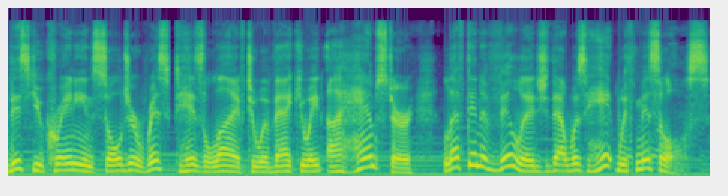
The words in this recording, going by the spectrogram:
This Ukrainian soldier risked his life to evacuate a hamster left in a village that was hit with missiles.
